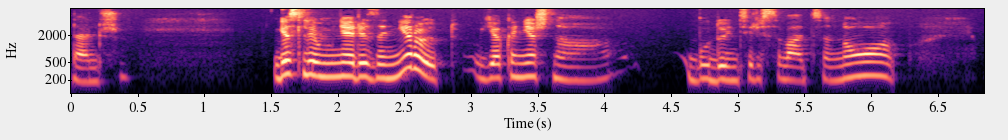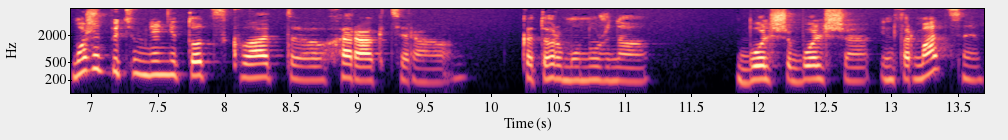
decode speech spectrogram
дальше. Если у меня резонирует, я, конечно, буду интересоваться, но, может быть, у меня не тот склад э, характера, которому нужно больше-больше информации,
